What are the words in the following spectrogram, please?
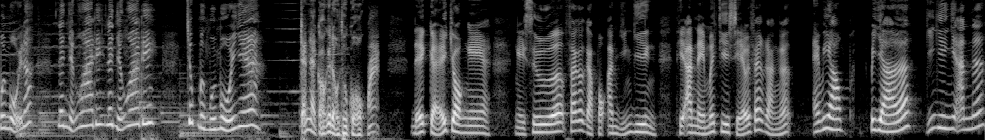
muội muội đó, lên nhận hoa đi, lên nhận hoa đi. Chúc mừng muội muội nha. Tránh ra coi cái đồ thua cuộc Để kể cho nghe Ngày xưa á, Phát có gặp một anh diễn viên Thì anh này mới chia sẻ với Phát rằng á Em biết không? Bây giờ á Diễn viên như anh á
